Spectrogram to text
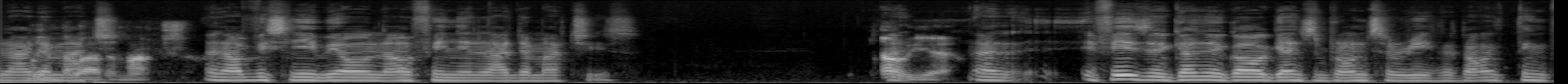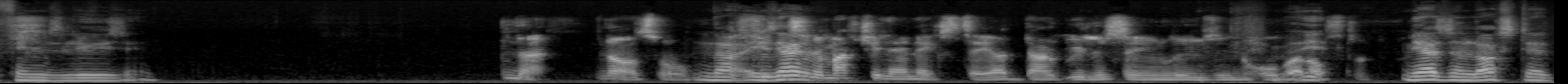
the ladder the match. ladder match. And obviously, we all know Finn in ladder matches. Oh yeah, And if he's gonna go against Bronson Reed, I don't think Finn's losing. No, not at all. No, if had- in a match in NXT, I don't really see him losing all that Yeah. often. He hasn't lost a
